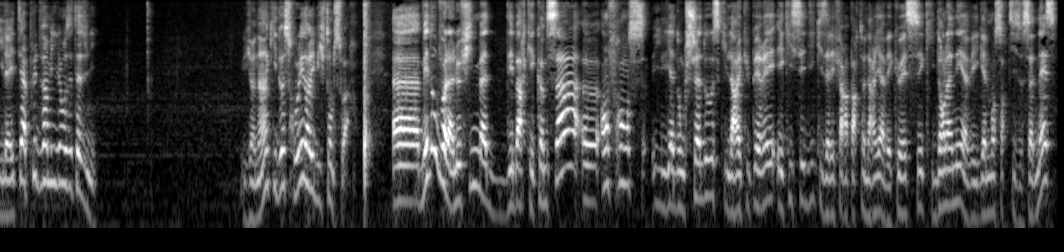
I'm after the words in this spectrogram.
il a été à plus de 20 millions aux états unis Il y en a un qui doit se rouler dans les bifetons le soir. Euh, mais donc voilà, le film a débarqué comme ça. Euh, en France, il y a donc Shadows qui l'a récupéré et qui s'est dit qu'ils allaient faire un partenariat avec ESC qui dans l'année avait également sorti The Sadness.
